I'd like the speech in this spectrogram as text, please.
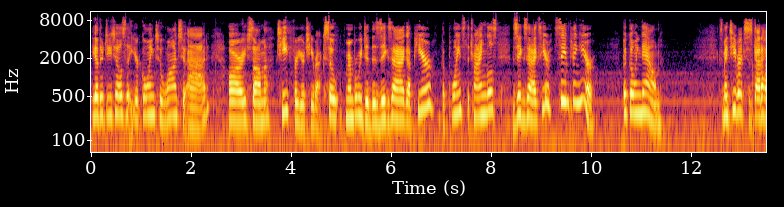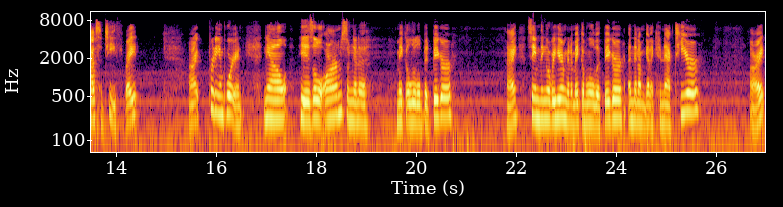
The other details that you're going to want to add are some teeth for your T-Rex. So remember we did the zigzag up here, the points, the triangles, zigzags here, same thing here, but going down. Because my T-Rex has got to have some teeth, right? All right, pretty important. Now, his little arms, I'm going to make a little bit bigger. Okay, same thing over here. I'm going to make them a little bit bigger, and then I'm going to connect here. All right,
